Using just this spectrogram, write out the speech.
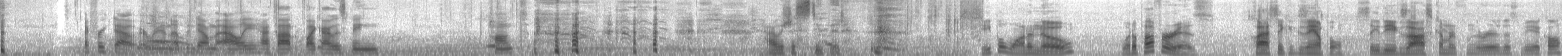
I freaked out. I ran up and down the alley. I thought like I was being punked. I was just stupid. People want to know what a puffer is. Classic example. See the exhaust coming from the rear of this vehicle?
